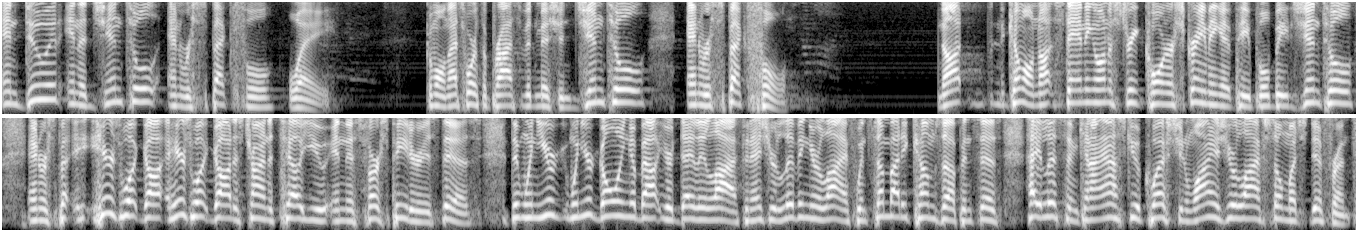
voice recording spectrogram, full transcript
and do it in a gentle and respectful way." Come on, that's worth the price of admission. Gentle and respectful. Not, come on, not standing on a street corner screaming at people. Be gentle and respect. Here's what God, here's what God is trying to tell you in this first Peter is this, that when you're, when you're going about your daily life and as you're living your life, when somebody comes up and says, Hey, listen, can I ask you a question? Why is your life so much different?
